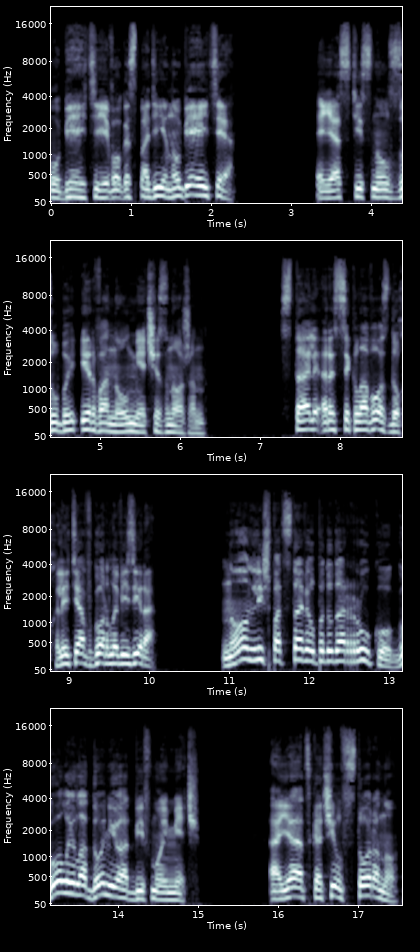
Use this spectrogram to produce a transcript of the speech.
«Убейте его, господин, убейте!» Я стиснул зубы и рванул меч из ножен. Сталь рассекла воздух, летя в горло визира. Но он лишь подставил под удар руку, голой ладонью отбив мой меч. А я отскочил в сторону,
